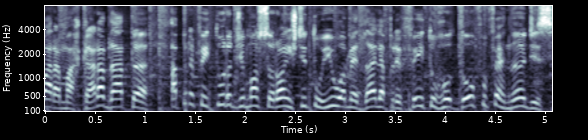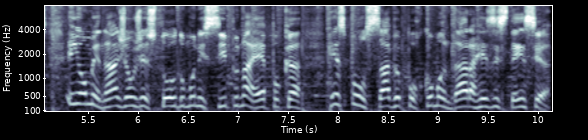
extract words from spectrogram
Para marcar a data, a Prefeitura de Mossoró instituiu a medalha Prefeito Rodolfo Fernandes, em homenagem ao gestor do município na época, responsável por comandar a resistência.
